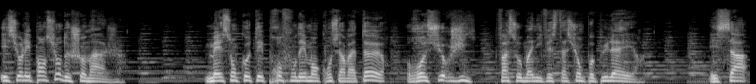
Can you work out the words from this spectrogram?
et sur les pensions de chômage. Mais son côté profondément conservateur ressurgit face aux manifestations populaires. Et ça,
